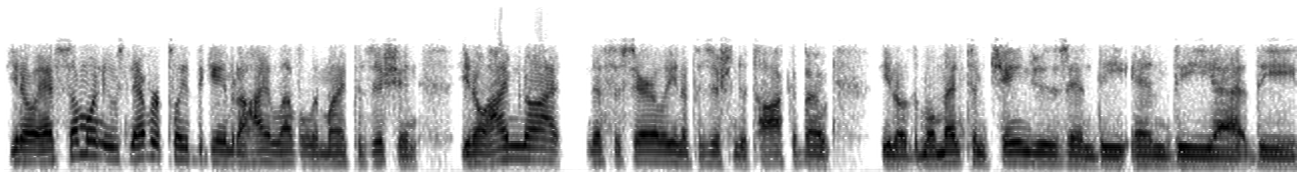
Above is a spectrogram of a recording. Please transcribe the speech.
you know, as someone who's never played the game at a high level in my position, you know, I'm not necessarily in a position to talk about you know the momentum changes and the and the uh, the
